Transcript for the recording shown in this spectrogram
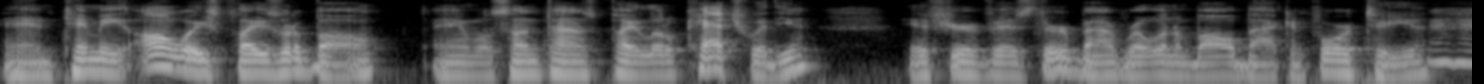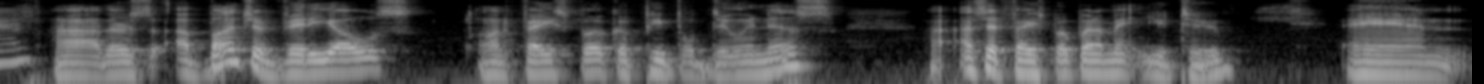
and Timmy always plays with a ball and will sometimes play a little catch with you if you're a visitor by rolling a ball back and forth to you. Uh, there's a bunch of videos on Facebook of people doing this. Uh, I said Facebook, but I meant YouTube. And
